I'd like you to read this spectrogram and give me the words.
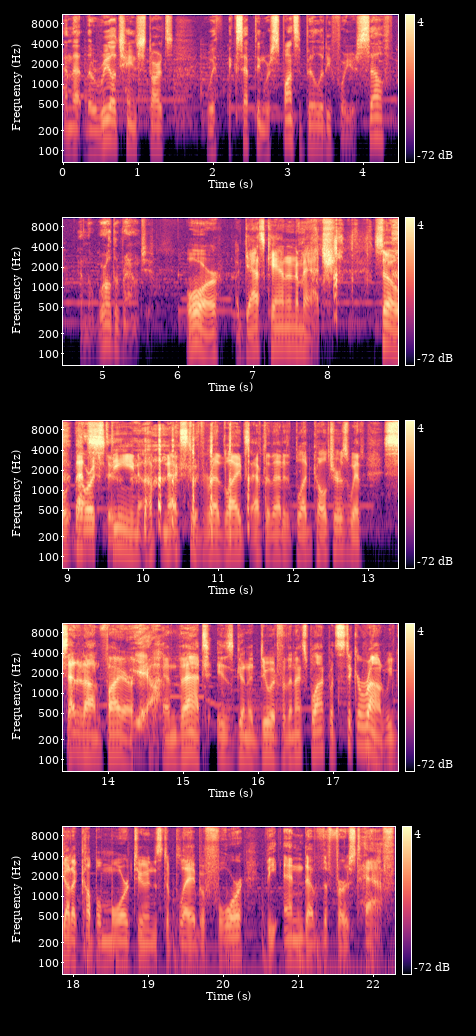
and that the real change starts with accepting responsibility for yourself and the world around you. Or a gas can and a match. So that's works. Steen up next with Red Lights. After that is Blood Cultures with Set It on Fire. Yeah. And that is going to do it for the next block. But stick around. We've got a couple more tunes to play before the end of the first half.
